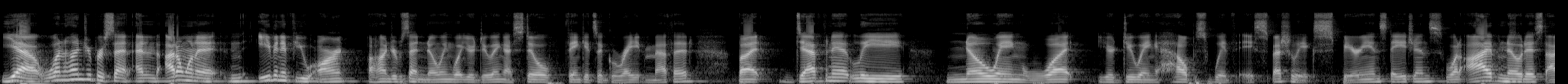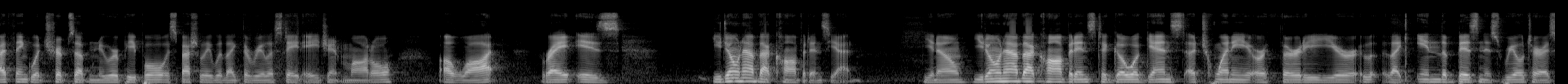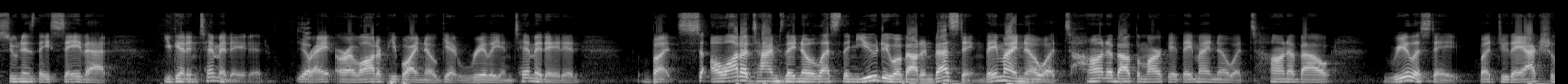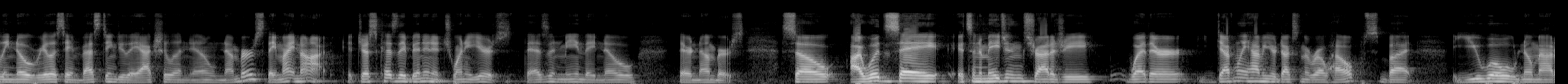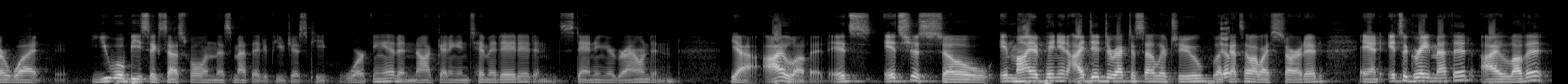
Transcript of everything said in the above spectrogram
Yeah, 100%. And I don't want to, even if you aren't 100% knowing what you're doing, I still think it's a great method. But definitely knowing what you're doing helps with especially experienced agents. What I've noticed, I think what trips up newer people, especially with like the real estate agent model a lot, right, is you don't have that confidence yet. You know, you don't have that confidence to go against a 20 or 30 year, like in the business realtor. As soon as they say that, you get intimidated, Yep. right? Or a lot of people I know get really intimidated. But a lot of times they know less than you do about investing. They might know a ton about the market, they might know a ton about real estate, but do they actually know real estate investing? Do they actually know numbers? They might not. It, just because they've been in it 20 years doesn't mean they know their numbers. So I would say it's an amazing strategy. Whether definitely having your ducks in the row helps, but you will, no matter what, you will be successful in this method if you just keep working it and not getting intimidated and standing your ground and yeah, I love it. It's it's just so in my opinion, I did direct a seller too. Like Yep. that's how I started. And it's a great method. I love it.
